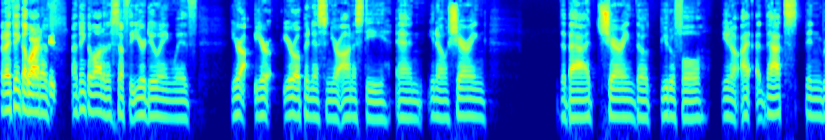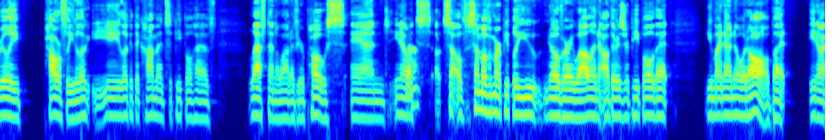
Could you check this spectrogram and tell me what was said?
but i think a lot of i think a lot of the stuff that you're doing with your your your openness and your honesty and you know sharing the bad sharing the beautiful you know i that's been really powerful. You look you look at the comments that people have left on a lot of your posts and you know Yeah. it's uh, so, some of them are people you know very well and others are people that you might not know at all. But you know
